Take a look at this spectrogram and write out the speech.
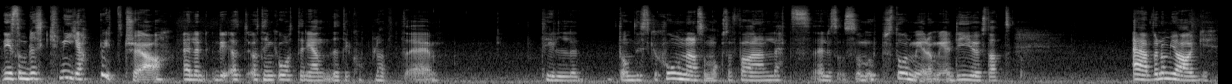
Det som blir knepigt tror jag, eller det, jag, tänker återigen lite kopplat eh, till de diskussionerna som också föranletts, eller som, som uppstår mer och mer, det är just att även om jag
